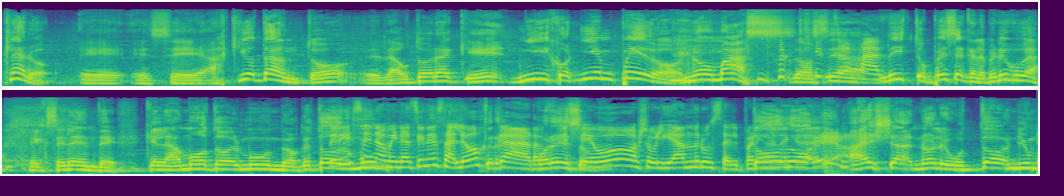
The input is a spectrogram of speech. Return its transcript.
Claro, eh, eh, se asqueó tanto eh, la autora que ni dijo ni en pedo, no más. No o sea, más. listo, pese a que la película excelente, que la amó todo el mundo, que todo el 13 mundo. nominaciones al Oscar. Por eso. llevó Julie Andrews el premio la Todo a ella no le gustó ni un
